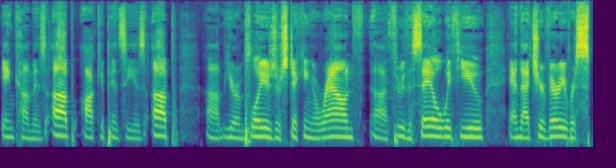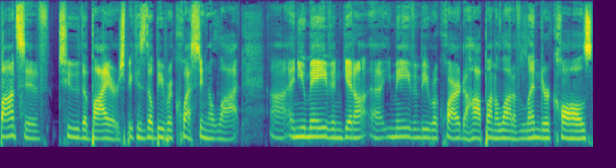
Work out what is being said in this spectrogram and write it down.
income is up, occupancy is up, um, your employers are sticking around uh, through the sale with you, and that you're very responsive to the buyers because they'll be requesting a lot, uh, and you may even get on. Uh, you may even be required to hop on a lot of lender calls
